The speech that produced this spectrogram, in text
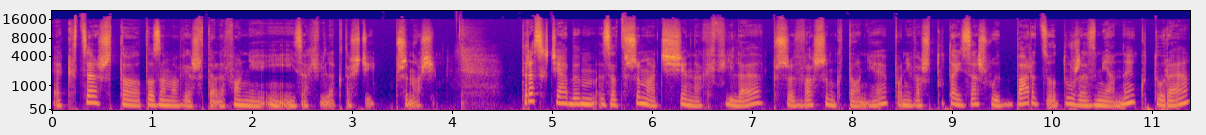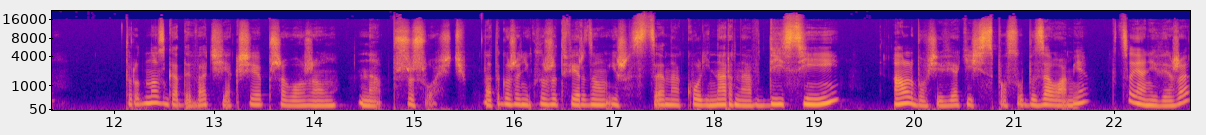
Jak chcesz, to, to zamawiasz w telefonie i, i za chwilę ktoś ci przynosi. Teraz chciałabym zatrzymać się na chwilę przy Waszyngtonie, ponieważ tutaj zaszły bardzo duże zmiany, które trudno zgadywać, jak się przełożą na przyszłość. Dlatego, że niektórzy twierdzą, iż scena kulinarna w DC albo się w jakiś sposób załamie, w co ja nie wierzę,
